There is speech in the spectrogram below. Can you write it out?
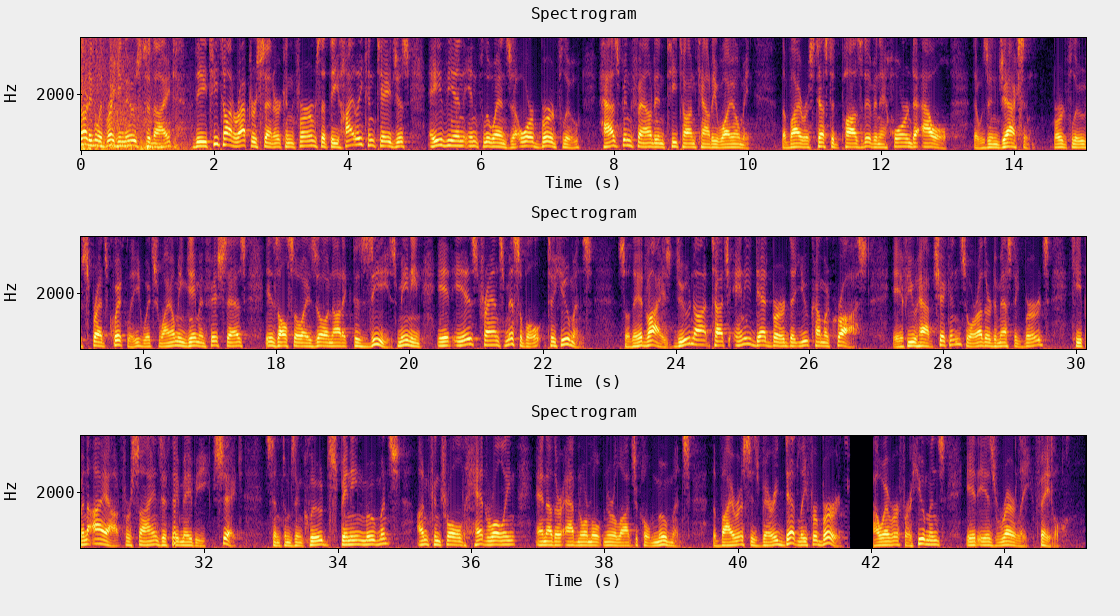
Starting with breaking news tonight, the Teton Raptor Center confirms that the highly contagious avian influenza or bird flu has been found in Teton County, Wyoming. The virus tested positive in a horned owl that was in Jackson. Bird flu spreads quickly, which Wyoming Game and Fish says is also a zoonotic disease, meaning it is transmissible to humans. So they advise do not touch any dead bird that you come across. If you have chickens or other domestic birds, keep an eye out for signs if they may be sick. Symptoms include spinning movements, uncontrolled head rolling, and other abnormal neurological movements. The virus is very deadly for birds. However, for humans, it is rarely fatal.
